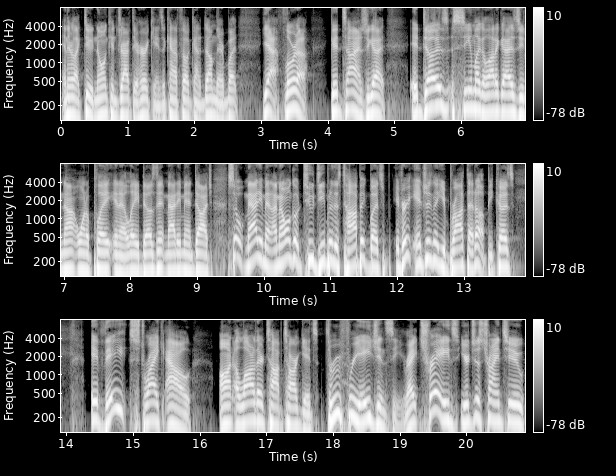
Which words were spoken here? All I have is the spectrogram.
And they're like, dude, no one can drive through hurricanes. I kind of felt kind of dumb there. But yeah, Florida, good times. We got it does seem like a lot of guys do not want to play in LA, doesn't it? Matty Man Dodge. So, Matty Man, I mean, I won't go too deep into this topic, but it's very interesting that you brought that up because if they strike out on a lot of their top targets through free agency, right? Trades, you're just trying to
